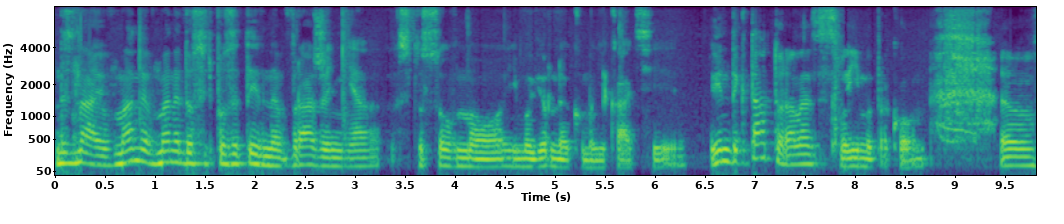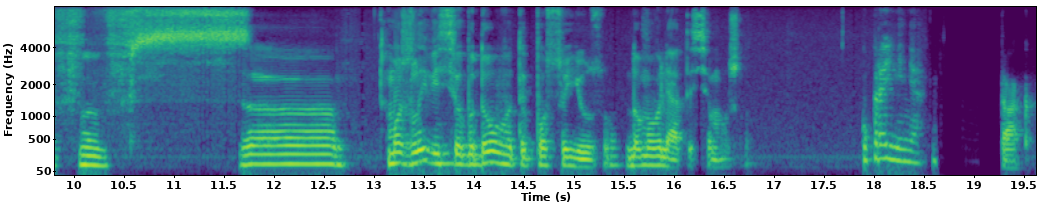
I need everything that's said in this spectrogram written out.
Не знаю, в мене, в мене досить позитивне враження стосовно ймовірної комунікації. Він диктатор, але з своїми приколами. Можливість вибудовувати по союзу, домовлятися можна. Україні. Так.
